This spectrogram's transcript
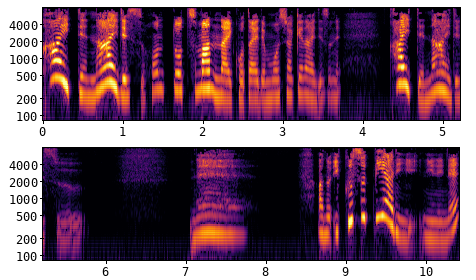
書いてないです。ほんとつまんない答えで申し訳ないですね。書いてないです。ねえ。あの、イクスピアリにね、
